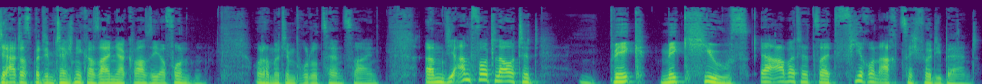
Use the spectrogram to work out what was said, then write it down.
Der hat das mit dem Techniker sein ja quasi erfunden. Oder mit dem Produzent sein. Ähm, die Antwort lautet Big Mick Hughes. Er arbeitet seit 84 für die Band.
